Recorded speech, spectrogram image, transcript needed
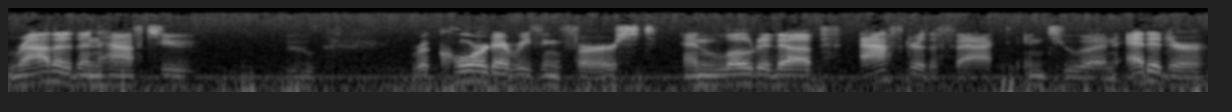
rather than have to record everything first and load it up after the fact into an editor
